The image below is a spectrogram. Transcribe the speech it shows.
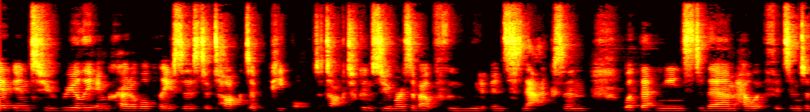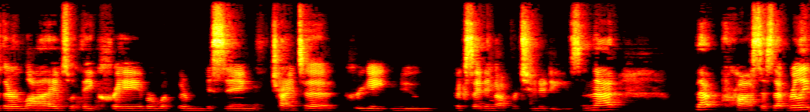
get into really incredible places to talk to people, to talk to consumers about food and snacks and what that means to them, how it fits into their lives, what they crave or what they're missing, trying to create new exciting opportunities. And that that process that really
